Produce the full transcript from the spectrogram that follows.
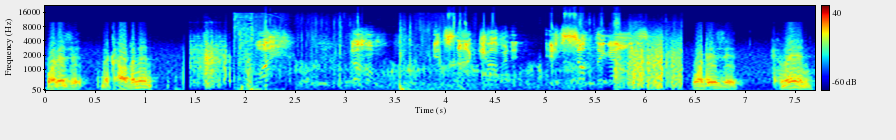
What is it? The Covenant? What? No! It's not Covenant! It's something else! What is it? Come in.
